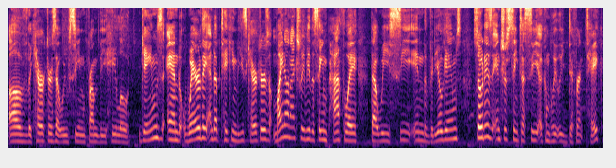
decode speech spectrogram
of the characters that we've seen from the Halo games, and where they end up taking these characters might not actually be the same pathway that we see in the video games. So it is interesting to see a completely different take.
